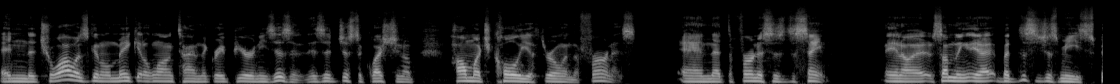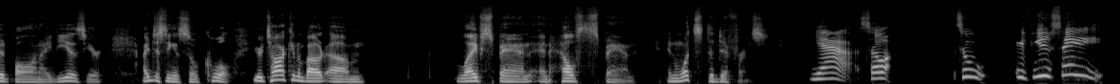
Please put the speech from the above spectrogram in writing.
And the Chihuahua is going to make it a long time. The Great Pyrenees isn't. Is it just a question of how much coal you throw in the furnace, and that the furnace is the same? you know something yeah, but this is just me spitballing ideas here i just think it's so cool you're talking about um lifespan and health span and what's the difference Yeah. So, so if you say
